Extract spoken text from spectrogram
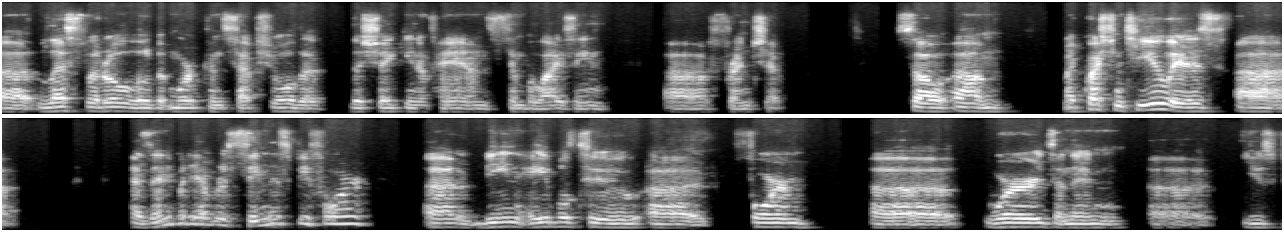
uh, less literal, a little bit more conceptual, the, the shaking of hands symbolizing uh, friendship. So um, my question to you is, uh, has anybody ever seen this before? uh, being able to uh, form uh, words and then uh, use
